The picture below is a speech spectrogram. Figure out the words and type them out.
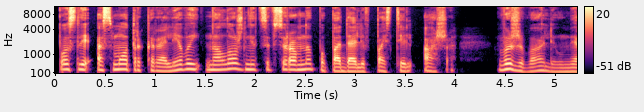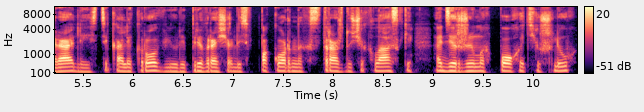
После осмотра королевой наложницы все равно попадали в постель Аша. Выживали, умирали, истекали кровью или превращались в покорных, страждущих ласки, одержимых похотью шлюх.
